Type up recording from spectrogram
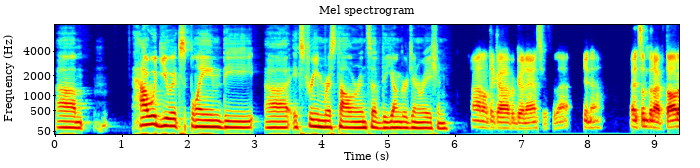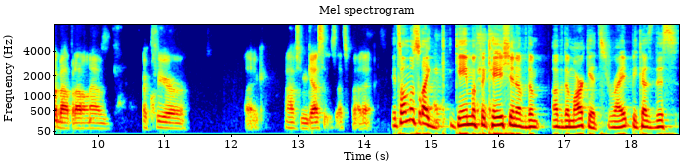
Um, how would you explain the uh, extreme risk tolerance of the younger generation? I don't think I have a good answer for that. You know, it's something I've thought about, but I don't have a clear like I have some guesses. That's about it. It's almost like gamification of the of the markets, right? Because this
